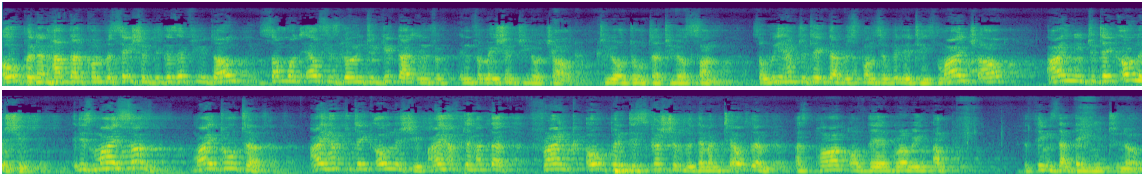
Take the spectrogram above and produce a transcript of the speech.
open and have that conversation because if you don't, someone else is going to give that inf- information to your child, to your daughter, to your son. So we have to take that responsibility. It's my child, I need to take ownership. It is my son, my daughter. I have to take ownership. I have to have that frank, open discussion with them and tell them as part of their growing up the things that they need to know.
